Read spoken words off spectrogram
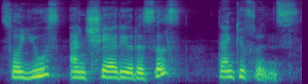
So use and share your results. Thank you friends.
